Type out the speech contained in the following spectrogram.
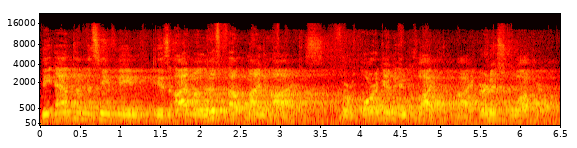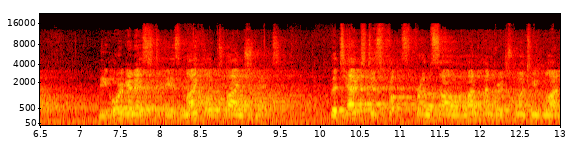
The anthem this evening is I Will Lift Up Mine Eyes for organ and choir by Ernest Walker. The organist is Michael Kleinschmidt. The text is from Psalm 121,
